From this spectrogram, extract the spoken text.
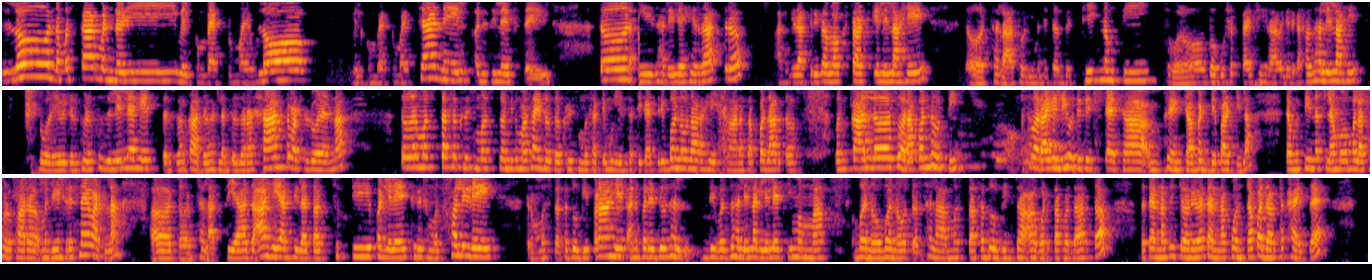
Hello नमस्कार मंडळी. Welcome back to my vlog welcome back to my channel Aditi lifestyle तर हे झालेली आहे रात्र आणि मी रात्रीचा व्लॉग स्टार्ट केलेला आहे. तर चला थोडी म्हणजे तब्येत ठीक नव्हती. थोडं बघू शकताय चेहरा वगैरे कसा झालेला आहे. डोळे वगैरे थोडे सुजलेले आहेत तर सुद्धा काजळ घातल्यानंतर जरा शांत वाटतं डोळ्यांना. तर मस्त असं ख्रिसमसचं मी तुम्हाला सांगितलं होतं ख्रिसमससाठी मुलींसाठी काहीतरी बनवणार आहे छान असा पदार्थ. पण काल स्वरा पण नव्हती. स्वरा गेली होती ती त्याच्या फ्रेंडच्या बड्डे पार्टीला त्यामुळे ती नसल्यामुळं मला थोडंफार म्हणजे इंटरेस्ट नाही वाटला. तर चला ती आज आहे. आणि तिला आता सुट्टी पडलेली आहे ख्रिसमस हॉलिडे तर मस्त आता दोघी पण आहेत आणि बरेच दिवस झाले दिवस झाले लागलेले आहेत की मम्मा बनव बनव. तर चला मस्त असा दोघींचा आवडता पदार्थ. तर त्यांनाच विचारूया त्यांना कोणता पदार्थ खायचा आहे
